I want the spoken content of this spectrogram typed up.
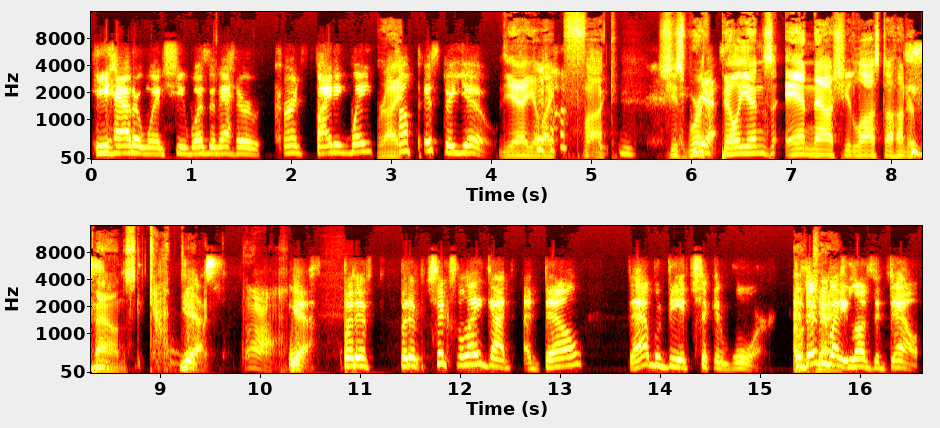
he had her when she wasn't at her current fighting weight, Right. how pissed are you? Yeah, you're like, fuck. She's worth Yes. billions, and now she lost hundred pounds. God, Yes. oh. Yeah. But if but if Chick-fil-A got Adele, that would be a chicken war. Because Okay. everybody loves Adele.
